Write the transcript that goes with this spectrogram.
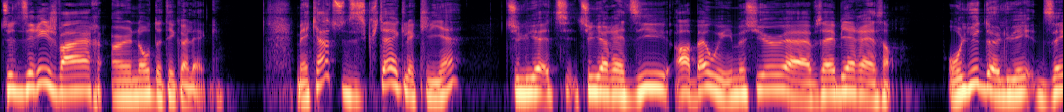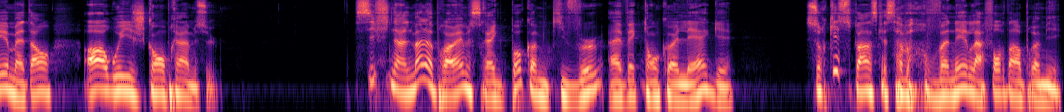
Tu le diriges vers un autre de tes collègues. Mais quand tu discutais avec le client, tu lui, tu, aurais dit Ah ben oui, monsieur, euh, vous avez bien raison. Au lieu de lui dire, mettons, Ah oui, je comprends, monsieur. Si finalement le problème ne se règle pas comme qu'il veut avec ton collègue, sur qui tu penses que ça va revenir la faute en premier?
